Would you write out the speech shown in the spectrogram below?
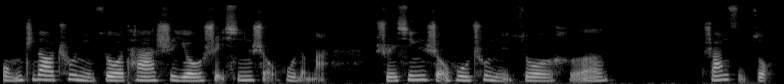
我们知道处女座它是由水星守护的嘛，水星守护处女座和双子座。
